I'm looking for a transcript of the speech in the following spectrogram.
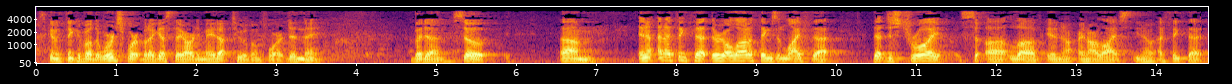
I was going to think of other words for it, but I guess they already made up two of them for it, didn't they? But um, so, um, and, and I think that there are a lot of things in life that that destroy uh, love in our, in our lives. You know, I think that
